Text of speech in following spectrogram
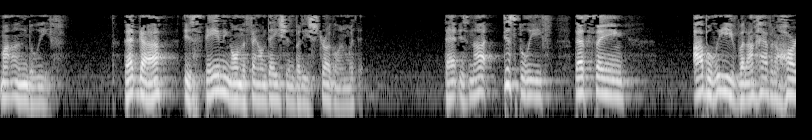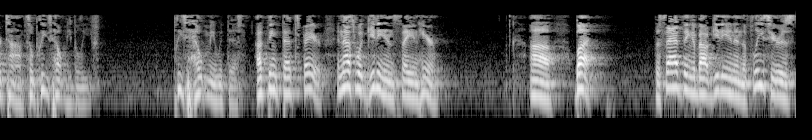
my unbelief. That guy is standing on the foundation, but he's struggling with it. That is not disbelief. That's saying, I believe, but I'm having a hard time. So please help me believe. Please help me with this. I think that's fair. And that's what Gideon's saying here. Uh, but the sad thing about Gideon and the fleece here is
